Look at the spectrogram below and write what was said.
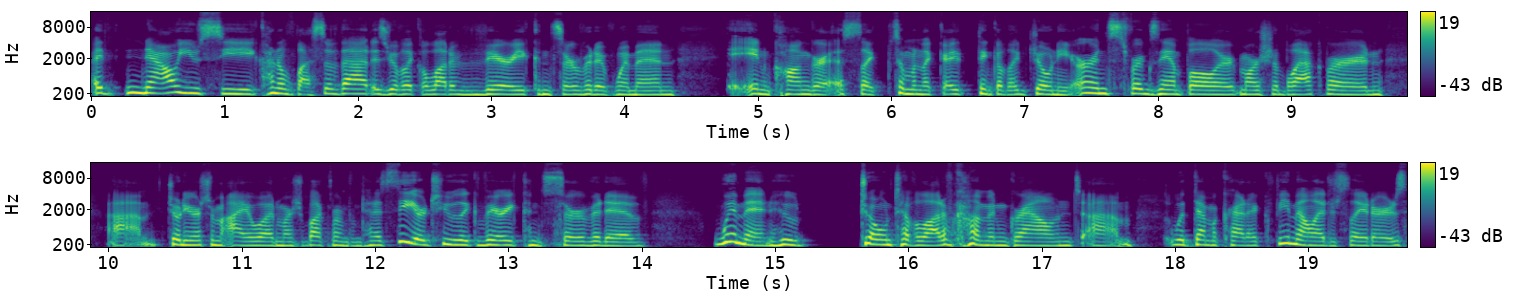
I, now you see kind of less of that as you have like a lot of very conservative women in Congress, like someone like I think of like Joni Ernst, for example, or Marsha Blackburn. Um, Joni Ernst from Iowa and Marsha Blackburn from Tennessee are two like very conservative women who don't have a lot of common ground um, with Democratic female legislators.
